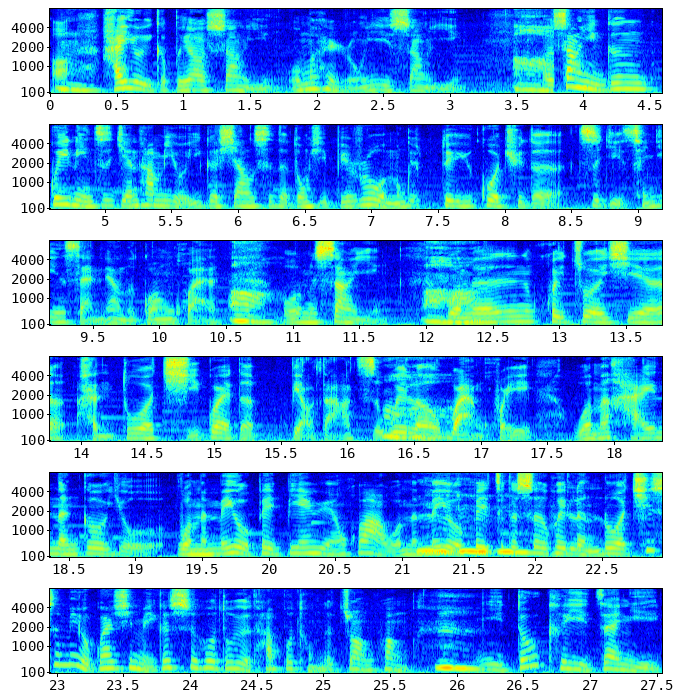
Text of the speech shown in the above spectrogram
啊。还有一个，不要上瘾，我们很容易上瘾。啊，上瘾跟归零之间，他们有一个相似的东西。比如说，我们对于过去的自己曾经闪亮的光环，啊，我们上瘾，我们会做一些很多奇怪的。表达只为了挽回，我们还能够有，我们没有被边缘化，我们没有被这个社会冷落。其实没有关系，每个时候都有它不同的状况。嗯，你都可以在你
